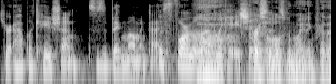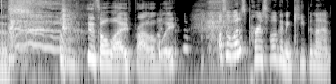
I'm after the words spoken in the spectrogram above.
your application. This is a big moment, guys. The guys. formal oh, application. Percival's been waiting for this. His whole life, probably. Also, what is Percival going to keep in that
